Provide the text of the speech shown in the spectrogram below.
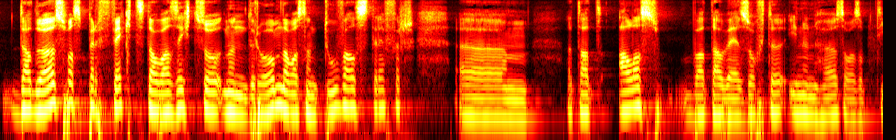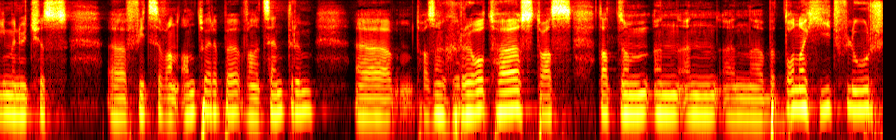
dat huis was perfect. Dat was echt zo een droom. Dat was een toevalstreffer. Um, het had alles wat dat wij zochten in een huis. Dat was op tien minuutjes uh, fietsen van Antwerpen, van het centrum. Uh, het was een groot huis. Het, was, had een, een, een, een betonnen gietvloer.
